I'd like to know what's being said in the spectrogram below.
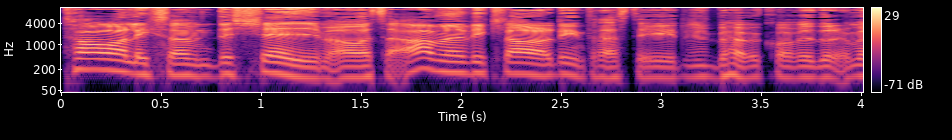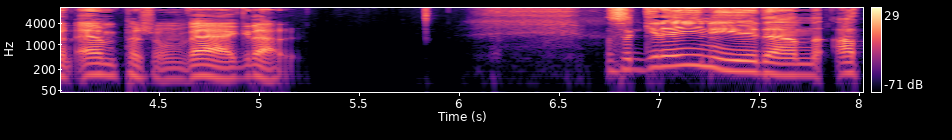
ta liksom the shame av att säga ah, men vi klarade inte det här steget, vi behöver komma vidare, men en person vägrar. Alltså grejen är ju den att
